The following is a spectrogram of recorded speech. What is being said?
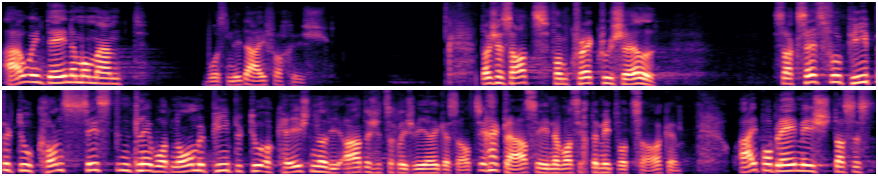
Auch in dem Moment, wo es nicht einfach ist. Das ist ein Satz von Craig Rochelle. Successful people do consistently what normal people do occasionally. Ah, das ist jetzt ein bisschen schwieriger Satz. Ich erkläre es Ihnen, was ich damit sagen will. Ein Problem ist, dass es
